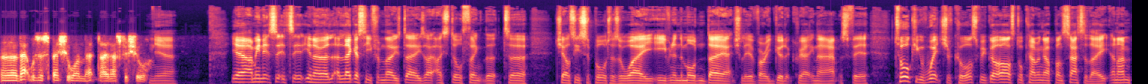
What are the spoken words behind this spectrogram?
uh, that was a special one that day, that's for sure. Yeah. Yeah, I mean, it's it's you know a, a legacy from those days. I, I still think that uh, Chelsea supporters away, even in the modern day, actually are very good at creating that atmosphere. Talking of which, of course, we've got Arsenal coming up on Saturday, and I'm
